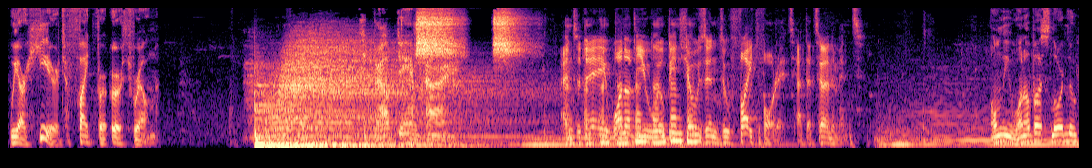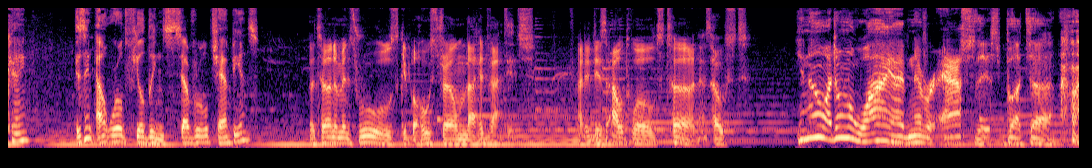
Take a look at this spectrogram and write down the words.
We are here to fight for Earthrealm. It's about damn time. And today, one of you will be chosen to fight for it at the tournament. Only one of us, Lord Liu Kang? Isn't Outworld fielding several champions? The tournament's rules give the host realm that advantage, and it is Outworld's turn as host. You know, I don't know why I've never asked this, but, uh,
